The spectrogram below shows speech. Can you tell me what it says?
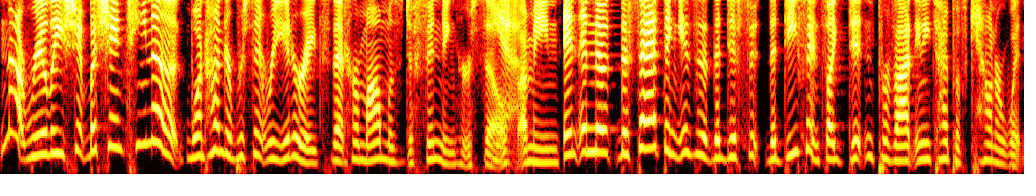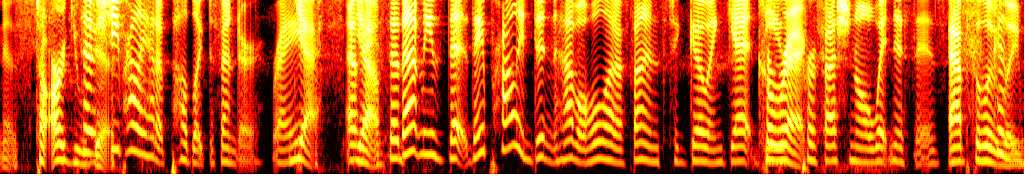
Not really. But Shantina 100% reiterates that her mom was defending herself. Yeah. I mean, and, and the, the sad thing is that the, def- the defense, like, didn't provide any type of counter witness to argue So this. she probably had a public defender, right? Yes. Okay, Yeah. so that means that they probably didn't have a whole lot of funds to go and get Correct. these professional witnesses. Absolutely. Because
